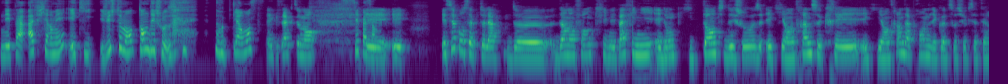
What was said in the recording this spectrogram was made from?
n'est pas affirmée et qui, justement, tente des choses. Donc, clairement, Exactement. c'est pas simple. Et, et, et ce concept-là de d'un enfant qui n'est pas fini et donc qui tente des choses et qui est en train de se créer et qui est en train d'apprendre les codes sociaux, etc.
